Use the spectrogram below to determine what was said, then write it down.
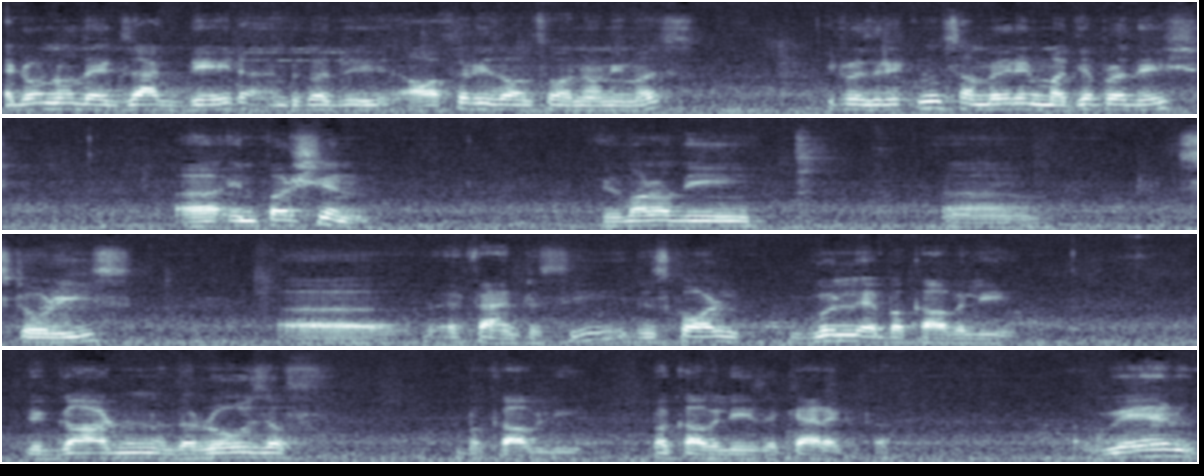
I don't know the exact date uh, because the author is also anonymous. It was written somewhere in Madhya Pradesh uh, in Persian. It's one of the uh, stories, uh, a fantasy. It is called Gul e Bakavali, the garden, of the rose of Bakavali. Bakavali is a character where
